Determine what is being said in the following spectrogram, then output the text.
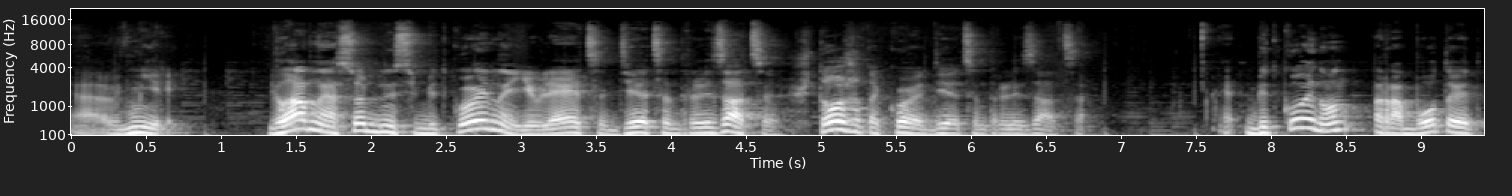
э, в мире. Главной особенностью биткоина является децентрализация. Что же такое децентрализация? Биткоин, он работает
